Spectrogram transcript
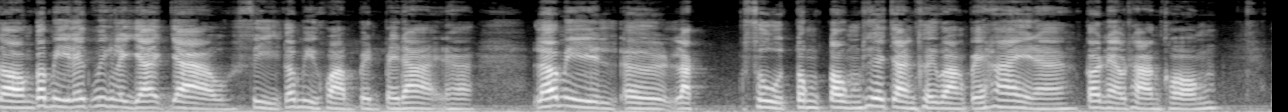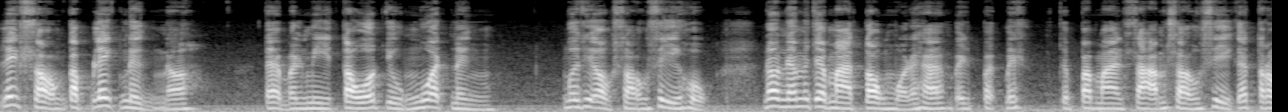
สองก็มีเลขวิ่งระยะยาวสี่ก็มีความเป็นไปได้นะคะแล้วมีหลักสูตรตรงๆ ที่อาจารย์เคยวางไปให้นะ ก็แนวทางของเลขสองกับเลขหนึ่งเนาะแต่มันมีโต๊ดอยู่งวดหนึ่งงวดที่ออกสองสี่หกนอกนั้นมันจะมาตรงหมดนะคะเป็นจะประมาณสามสองสี่ก็ตร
